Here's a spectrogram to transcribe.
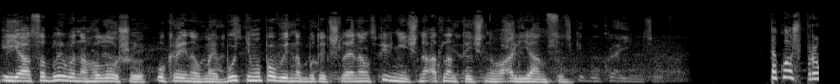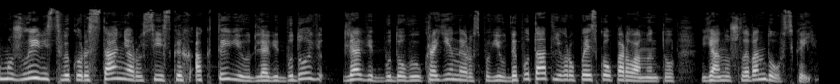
І я особливо наголошую, Україна в майбутньому повинна бути членом Північно-Атлантичного альянсу. Також про можливість використання російських активів для відбудови для відбудови України розповів депутат Європейського парламенту Януш Левандовський.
